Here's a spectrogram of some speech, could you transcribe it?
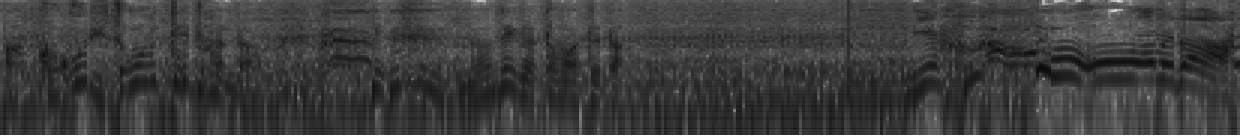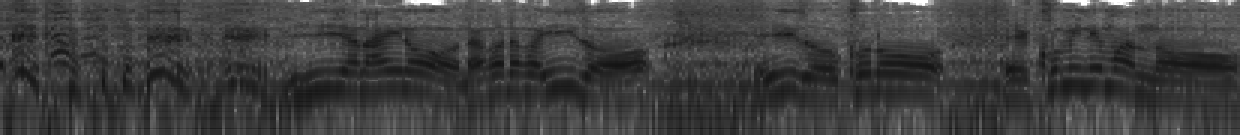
あ、ここに止まってたんだ。なぜか止まってた。いや、大雨だ いいじゃないの。なかなかいいぞ。いいぞ。この、えー、コミネマンの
